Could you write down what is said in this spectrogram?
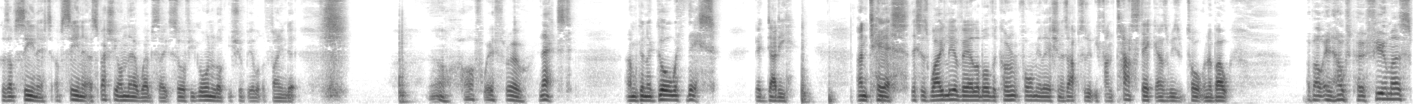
because I've seen it. I've seen it, especially on their website. So if you go and look, you should be able to find it. Oh, halfway through. Next, I'm going to go with this, Big Daddy Antaeus. This is widely available. The current formulation is absolutely fantastic, as we were talking about, about in-house perfumers.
